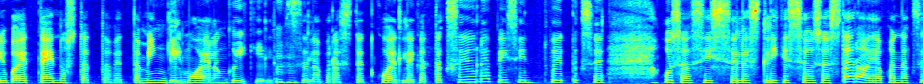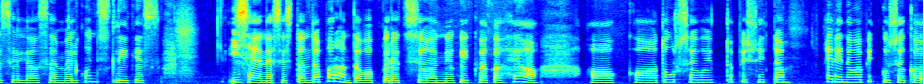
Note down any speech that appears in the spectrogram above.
juba ette ennustatav, et ta mingil moel on kõigil mm, -hmm. sellepärast et koed lõigatakse ju läbi, sind võetakse osa siis sellest liigesse osast ära ja pannakse selle asemel kunstliiges. iseenesest on ta parandav operatsioon ja kõik väga hea, aga turse võib ta püsida erineva pikkusega,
